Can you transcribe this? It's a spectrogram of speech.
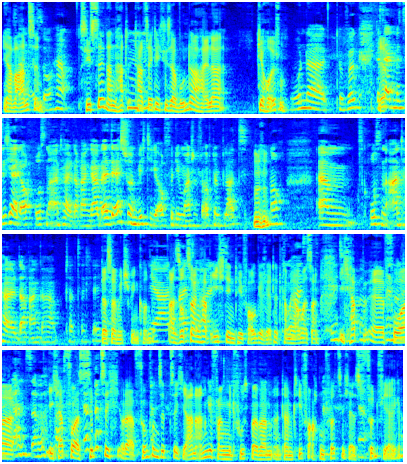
Ja, Wahnsinn. So, ja. Siehst du, dann hat Mhm. tatsächlich dieser Wunderheiler geholfen. Wunder bewirkt. Das Ja. hat mit Sicherheit auch großen Anteil daran gehabt. Also der ist schon wichtig, auch für die Mannschaft auf dem Platz Mhm. noch. Ähm, großen Anteil daran gehabt, tatsächlich. dass er mitspielen konnte. Ja, also sozusagen 3 zu habe ich den TV gerettet, kann Du man ja auch mal sagen. Ich habe äh, vor ganz, ich habe vor 70 oder 75 Jahren angefangen mit Fußball beim, beim TV 48 als Fünfjähriger.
